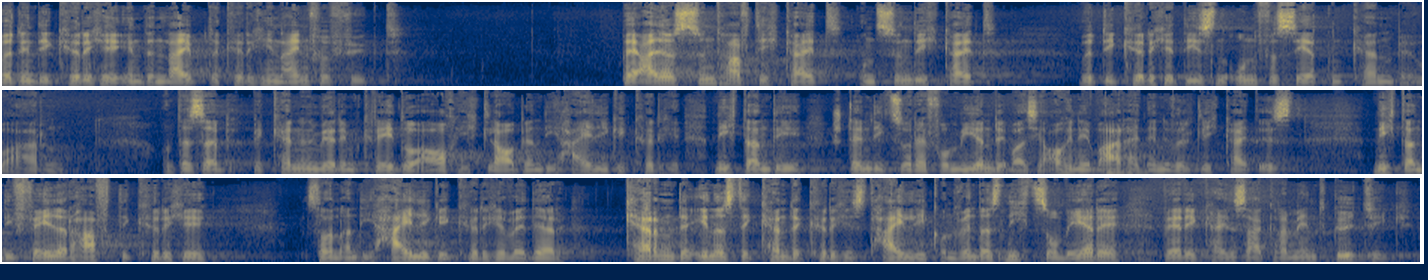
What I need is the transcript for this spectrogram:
wird in die Kirche, in den Leib der Kirche hineinverfügt. Bei aller Sündhaftigkeit und Sündigkeit wird die Kirche diesen unversehrten Kern bewahren. Und deshalb bekennen wir im Credo auch, ich glaube an die heilige Kirche, nicht an die ständig zu reformierende, was ja auch eine Wahrheit, eine Wirklichkeit ist, nicht an die fehlerhafte Kirche, sondern an die heilige Kirche, weil der Kern, der innerste Kern der Kirche ist heilig. Und wenn das nicht so wäre, wäre kein Sakrament gültig.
